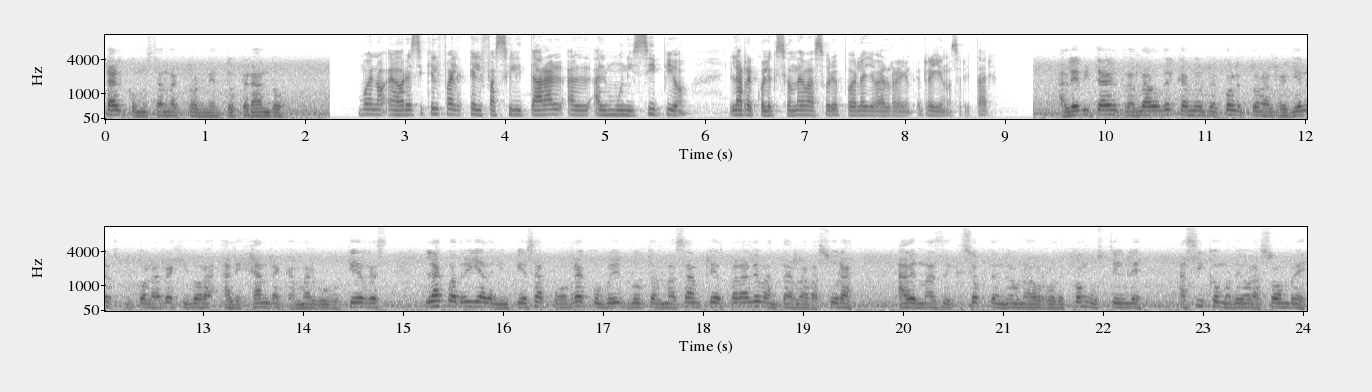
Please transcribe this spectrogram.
tal como están actualmente operando. Bueno, ahora sí que el, facilitar al, municipio la recolección de basura y poderla llevar al relleno sanitario. Al evitar el traslado del camión recolector al relleno, explicó la regidora Alejandra Camargo Gutiérrez, la cuadrilla de limpieza podrá cubrir rutas más amplias para levantar la basura además de que se obtendrá un ahorro de combustible, así como de horas hombre.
